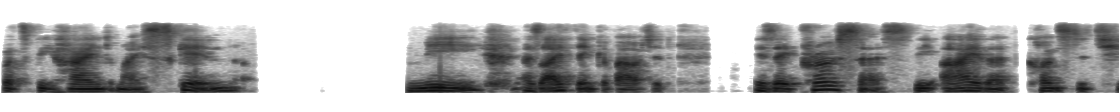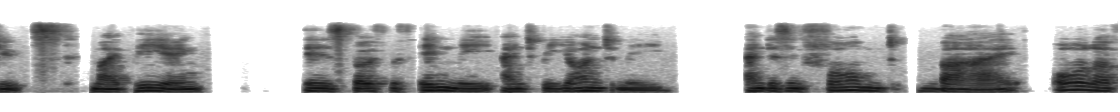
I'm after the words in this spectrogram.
what's behind my skin. Me, as I think about it, is a process. The I that constitutes my being is both within me and beyond me, and is informed by all of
